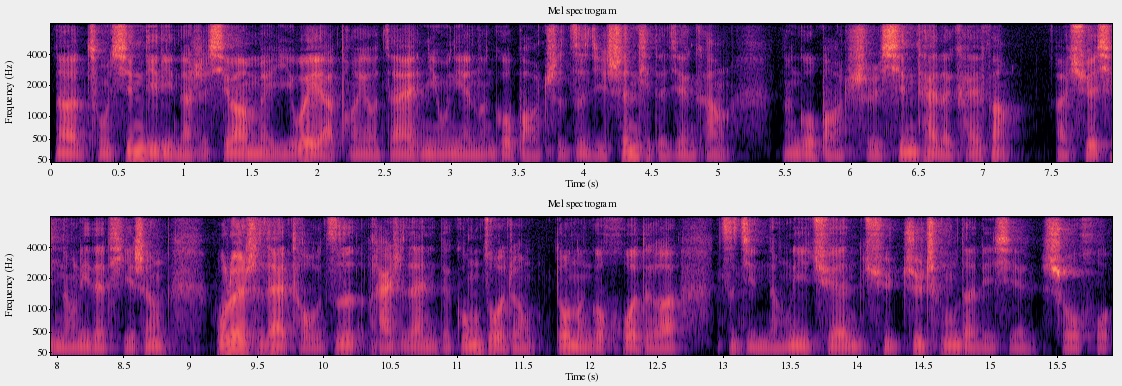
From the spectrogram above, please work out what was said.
那从心底里呢，是希望每一位啊朋友在牛年能够保持自己身体的健康。能够保持心态的开放啊，学习能力的提升，无论是在投资还是在你的工作中，都能够获得自己能力圈去支撑的那些收获。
